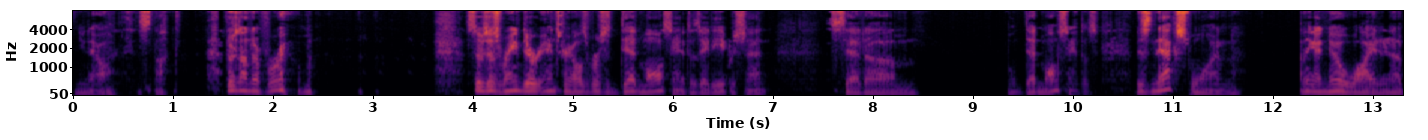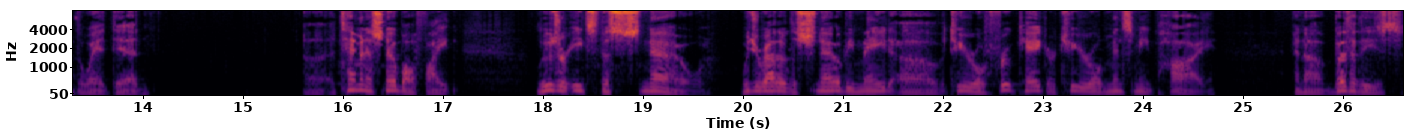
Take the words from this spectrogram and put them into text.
You know, it's not. There's not enough room. so just reindeer entrails versus dead mall Santas, 88% said, um, well, dead mall Santas. This next one, I think I know why it ended up the way it did. Uh, a 10 minute snowball fight. Loser eats the snow. Would you rather the snow be made of two year old fruitcake or two year old mincemeat pie? And uh, both of these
